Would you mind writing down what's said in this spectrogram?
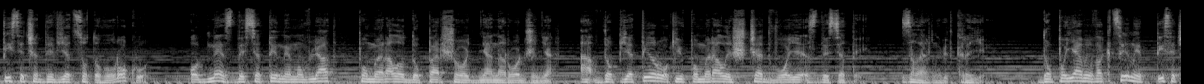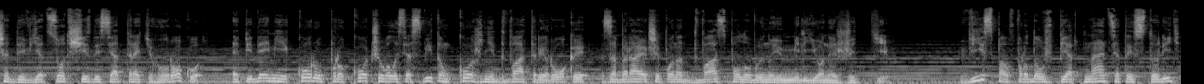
1900 року, одне з десяти немовлят помирало до першого дня народження, а до п'яти років помирали ще двоє з десяти, залежно від країни. До появи вакцини 1963 року епідемії кору прокочувалися світом кожні 2-3 роки, забираючи понад 2,5 мільйони життів. Віспа впродовж 15 століть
